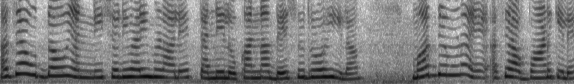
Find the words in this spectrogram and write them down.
असे उद्धव यांनी शनिवारी म्हणाले. त्यांनी लोकांना देशद्रोहीला मत देऊ नये असे आव्हान केले.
